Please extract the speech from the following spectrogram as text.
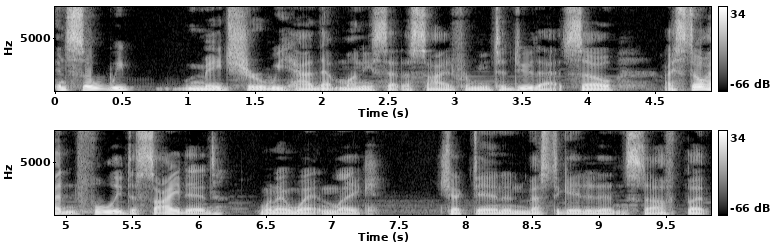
And so we made sure we had that money set aside for me to do that. So I still hadn't fully decided when I went and like checked in and investigated it and stuff, but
